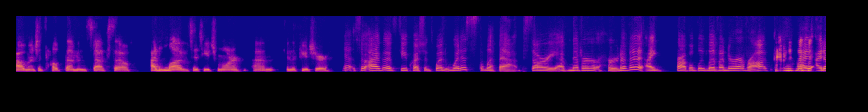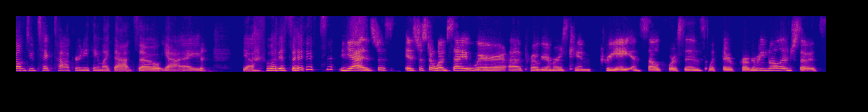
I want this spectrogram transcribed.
how much it's helped them and stuff. So I'd love to teach more um, in the future. Yeah. So I have a few questions. One, what is Slip App? Sorry, I've never heard of it. I probably live under a rock. I, I, don't do TikTok or anything like that. So yeah, I yeah what is it? Yeah it's just it's just a website where uh, programmers can create and sell courses with their programming knowledge. So it's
